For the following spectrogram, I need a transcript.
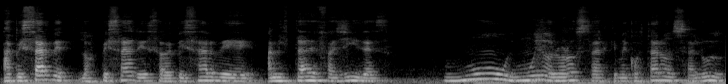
a pesar de los pesares, a pesar de amistades fallidas, muy, muy dolorosas, que me costaron salud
